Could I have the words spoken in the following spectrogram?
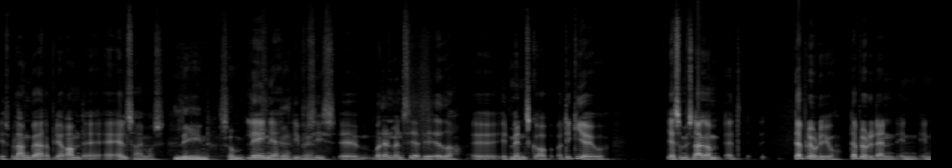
Jesper Langberg, der bliver ramt af, af Alzheimers. Lægen, som... Lægen, ja, lige præcis. Ja. Øh, hvordan man ser det æder øh, et menneske op. Og det giver jo, ja, som vi snakker om, at der blev det jo, der blev det da en, en, en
